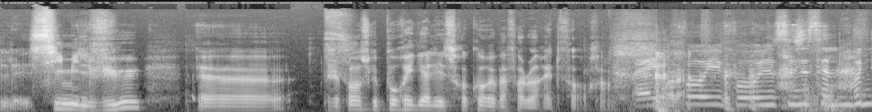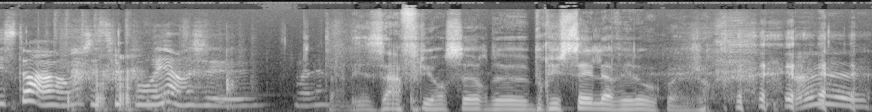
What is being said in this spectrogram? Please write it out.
les 6000 vues. Euh, je pense que pour égaler ce record, il va falloir être fort. hein. il faut, il faut, c'est une bonne histoire. hein. Je suis pour rien. j'ai- voilà. Les influenceurs de Bruxelles à vélo, quoi. genre.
